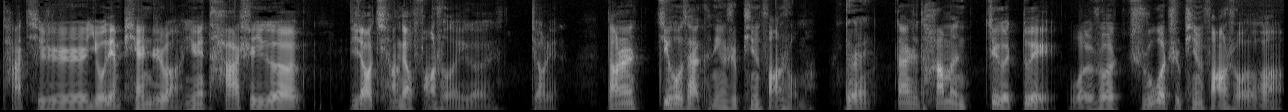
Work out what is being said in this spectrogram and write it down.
他其实有点偏执吧，因为他是一个比较强调防守的一个教练。当然，季后赛肯定是拼防守嘛。对。但是他们这个队，我就说，如果只拼防守的话，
